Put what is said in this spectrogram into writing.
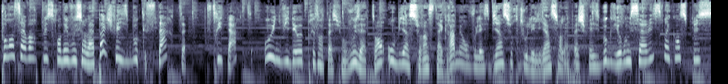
Pour en savoir plus, rendez-vous sur la page Facebook Start, Street Art, où une vidéo de présentation vous attend, ou bien sur Instagram, et on vous laisse bien sûr tous les liens sur la page Facebook du room service Fréquence Plus.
